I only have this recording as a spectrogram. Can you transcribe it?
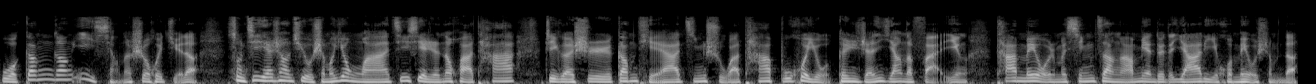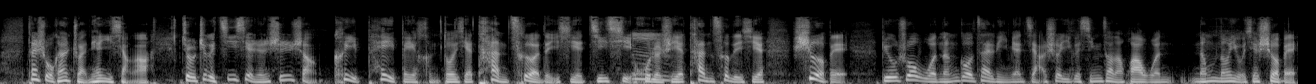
我刚刚一想的时候，会觉得送机械人上去有什么用啊？机械人的话，它这个是钢铁啊、金属啊，它不会有跟人一样的反应，它没有什么心脏啊面对的压力或没有什么的。但是我刚才转念一想啊，就是这个机械人身上可以配备很多一些探测的一些机器，或者是一些探测的一些设备。比如说，我能够在里面假设一个心脏的话，我能不能有一些设备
